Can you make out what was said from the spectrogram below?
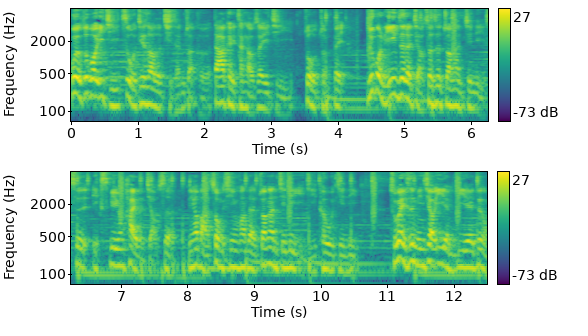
我有做过一集自我介绍的起承转合，大家可以参考这一集做准备。如果你应征的角色是专案经理，是 experience high 的角色，你要把重心放在专案经历以及客户经历。除非你是名校 EMBA 这种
